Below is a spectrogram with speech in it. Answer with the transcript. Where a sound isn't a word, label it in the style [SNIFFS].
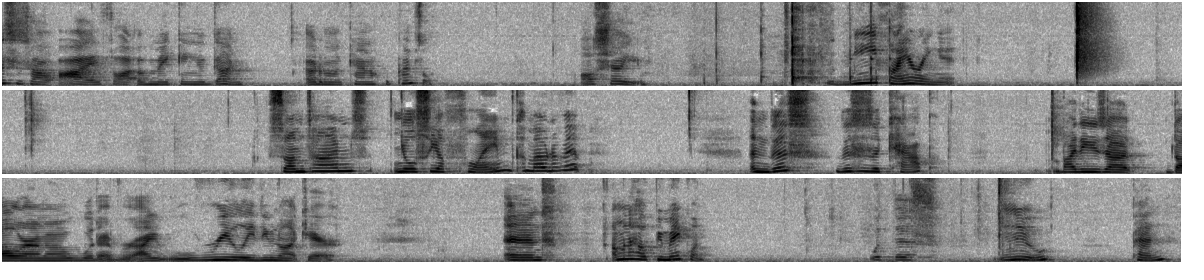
This is how I thought of making a gun out of mechanical pencil. I'll show you. With me firing it. Sometimes you'll see a flame come out of it. And this this is a cap. Buy these at Dollarama, whatever. I really do not care. And I'm gonna help you make one with this new pen.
